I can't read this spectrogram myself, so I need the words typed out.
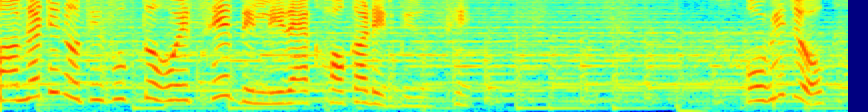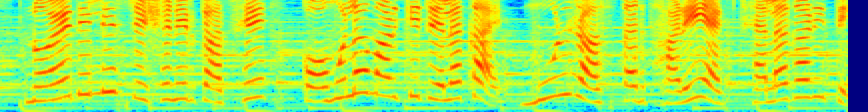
মামলাটি নথিভুক্ত হয়েছে দিল্লির এক হকারের বিরুদ্ধে। অভিযোগ, নয়াদিল্লি স্টেশনের কাছে কমলা মার্কেট এলাকায় মূল রাস্তার ধারে এক ঠেলাগাড়িতে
